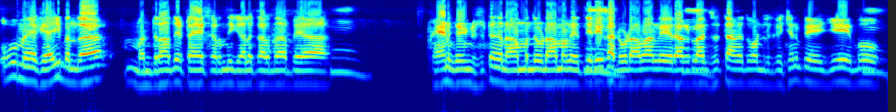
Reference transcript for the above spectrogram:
ਉਹ ਮੈਂ ਕਿਹਾ ਜੀ ਬੰਦਾ ਮੰਦਰਾਂ ਤੇ ਅਟੈਕ ਕਰਨ ਦੀ ਗੱਲ ਕਰਦਾ ਪਿਆ। ਹੈਂਡ ਗ੍ਰੈਂਡ ਸਿੱਟਾਂਗੇ ਰਾਮ ਮੰਦਰ ਉਡਾਵਾਂਗੇ ਤੇਰੇ ਘਰ ਉਡਾਵਾਂਗੇ ਰਗੜ ਲੰਚ ਸਿੱਟਾਂਗੇ ਤੁਹਾਨੂੰ ਲੋਕੇਸ਼ਨ ਭੇਜ ਜੇ ਉਹ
